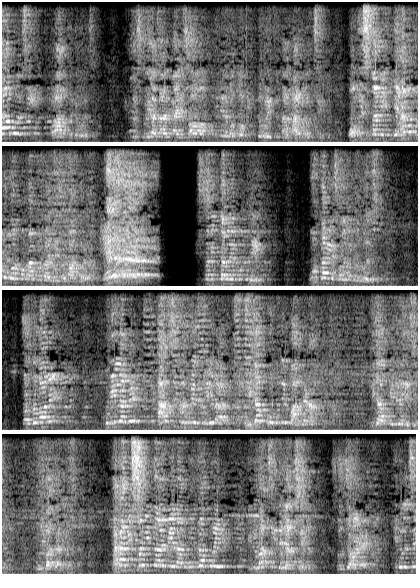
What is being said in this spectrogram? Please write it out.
যা বলেছি কোরআন থেকে বলেছি। কিন্তু স্বৈরাচারের গায়ে সব দিনের মতো মৃত্যু হয়েছে তার কারণ হচ্ছে অনিসলামিক এহেন কোনো কর্মকাণ্ড নয় যে সমান করে না। বিশ্ববিদ্যালয়ের মধ্যে বুর্কা নিয়ে ষড়যন্ত্র সহ্য হয় কি বলেছে?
